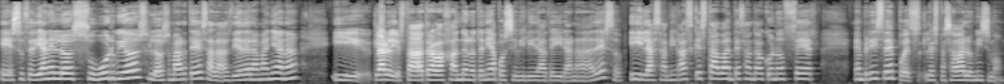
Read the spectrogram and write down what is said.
eh, sucedían en los suburbios los martes a las 10 de la mañana y claro, yo estaba trabajando, no tenía posibilidad de ir a nada de eso. Y las amigas que estaba empezando a conocer en Brisbane, pues les pasaba lo mismo.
